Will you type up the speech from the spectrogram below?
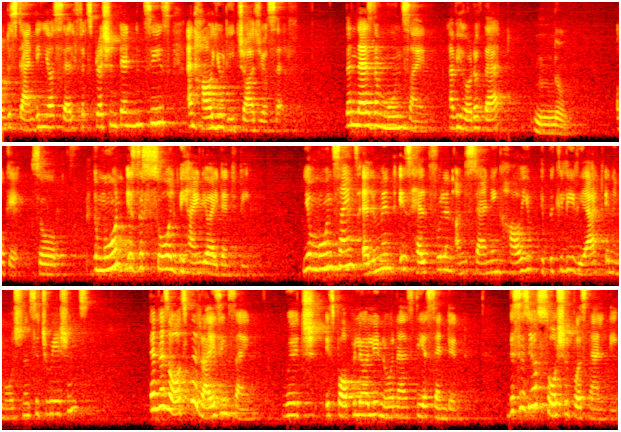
understanding your self expression tendencies and how you recharge yourself. Then there's the moon sign. Have you heard of that? No. Okay, so the moon is the soul behind your identity. Your moon sign's element is helpful in understanding how you typically react in emotional situations. Then there's also the rising sign, which is popularly known as the ascendant. This is your social personality.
